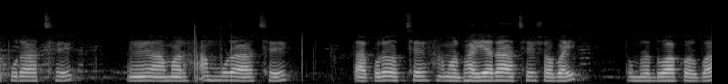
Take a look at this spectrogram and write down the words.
আপুরা আছে আমার আম্মুরা আছে। তারপরে হচ্ছে আমার ভাইয়ারা আছে সবাই, তোমরা দোয়া করবা।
